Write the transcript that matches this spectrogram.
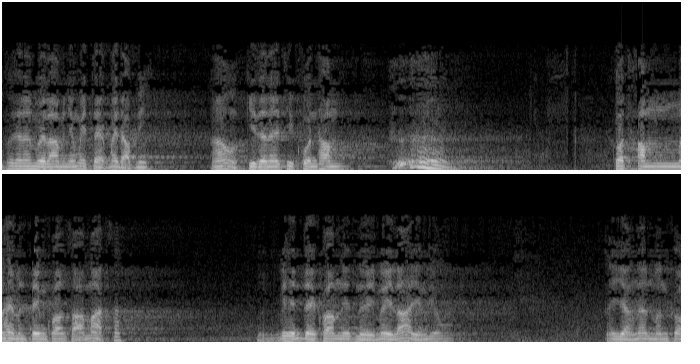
เพราะฉะนั้นเวลามันยังไม่แตกไม่ดับนี่ เอากิจอะไรที่ควรทำก็ทำให้มันเต็มความสามารถซะ ไม่เห็นแต่ความเหนื่อยไม่ล้าอย่างเดียวในอย่างนั้นมันก็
